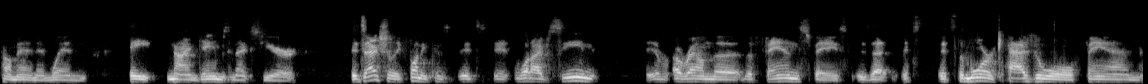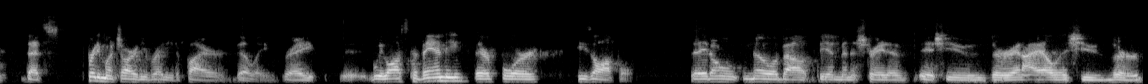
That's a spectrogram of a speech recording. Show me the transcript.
come in and win eight, nine games next year. It's actually funny because it's it, what I've seen around the the fan space is that it's it's the more casual fan that's pretty much already ready to fire Billy. Right? We lost to Vandy, therefore he's awful they don't know about the administrative issues or NIL issues or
